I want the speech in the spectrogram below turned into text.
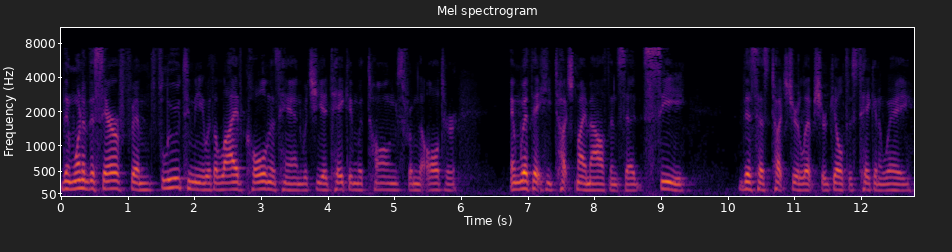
Then one of the seraphim flew to me with a live coal in his hand, which he had taken with tongs from the altar. And with it he touched my mouth and said, See, this has touched your lips. Your guilt is taken away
